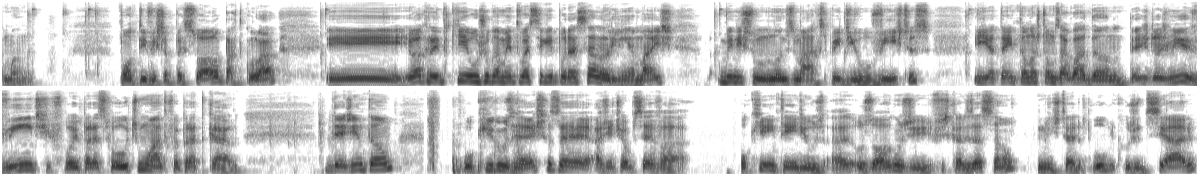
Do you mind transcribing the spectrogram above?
uma ponto de vista pessoal, particular, e eu acredito que o julgamento vai seguir por essa linha, mas o ministro Nunes Marques pediu vistas e até então nós estamos aguardando. Desde 2020 foi, parece que foi o último ato que foi praticado. Desde então, o que nos resta é a gente observar o que entende os, os órgãos de fiscalização, o Ministério Público, o Judiciário,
